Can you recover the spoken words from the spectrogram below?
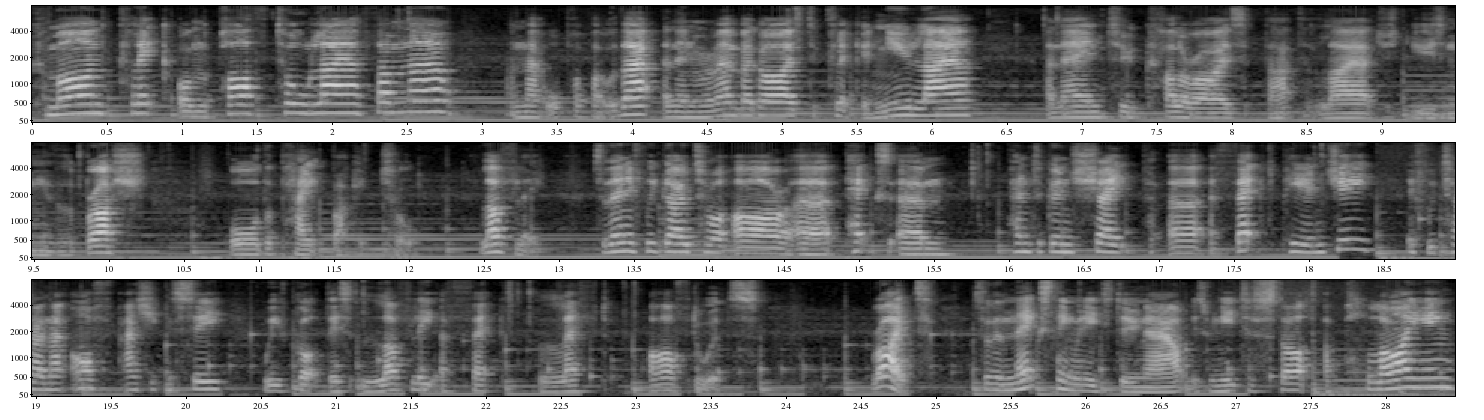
command click on the path tool layer thumbnail, and that will pop up with that. And then remember guys to click a new layer and then to colorize that layer just using either the brush or the paint bucket tool. Lovely. So then if we go to our uh, pex, um, pentagon shape uh, effect PNG, if we turn that off, as you can see, we've got this lovely effect left afterwards. Right, so the next thing we need to do now is we need to start applying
